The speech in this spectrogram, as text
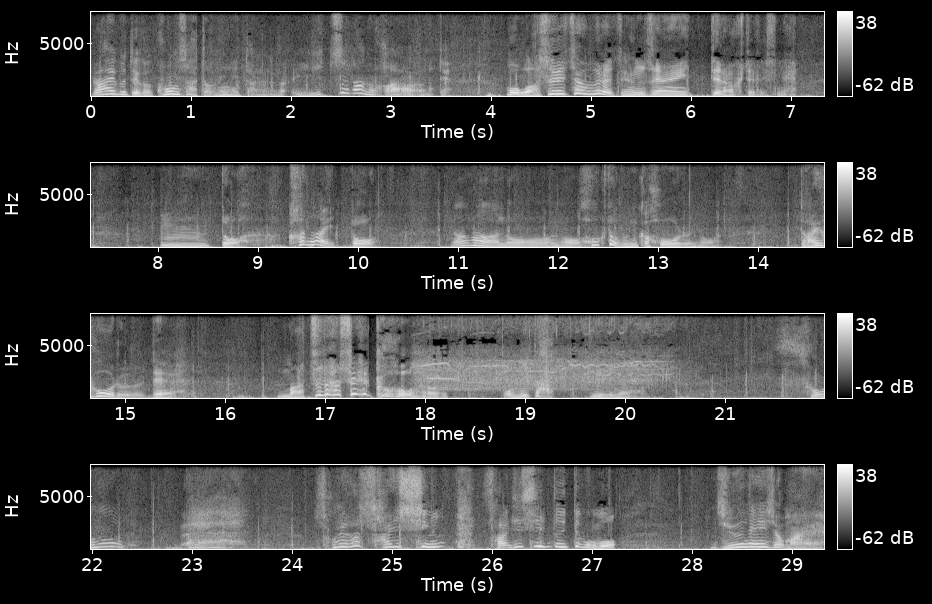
ライブというかコンサートを見に行ったのいつなのかなって、もう忘れちゃうぐらい全然行ってなくてですね。うーんと、家内と、長野の北斗文化ホールの大ホールで松田聖子を見たっていうねその、えー、それが最新？最新といってももう10年以上前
